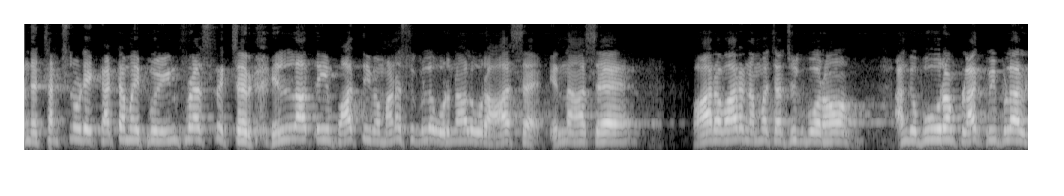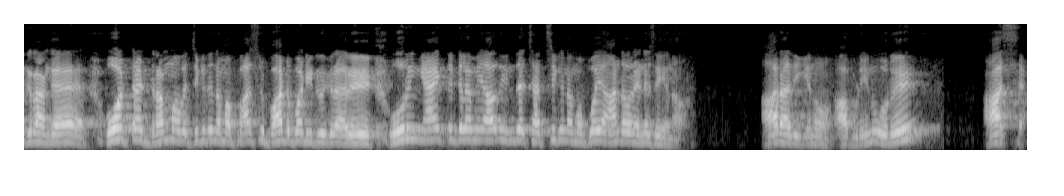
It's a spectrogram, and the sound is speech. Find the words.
அந்த சர்ச்சினுடைய கட்டமைப்பு இன்ஃப்ராஸ்ட்ரக்சர் எல்லாத்தையும் பார்த்து இவன் மனசுக்குள்ள ஒரு நாள் ஒரு ஆசை. என்ன ஆசை? வார வாரம் நம்ம சர்ச்சுக்கு போறோம். அங்க பூரா பிளாக் பீப்புளா இருக்காங்க ஓட்ட ட்ரம் வச்சுக்கிட்டு நம்ம பாஸ்ட் பாட்டு பாடிட்டு இருக்காரு. ஒரு ஞாயிற்றுக்கிழமையாவது இந்த சர்ச்சுக்கு நம்ம போய் ஆண்டவர் என்ன செய்யணும்? ஆராதிக்கணும் அப்படின்னு ஒரு ஆசை.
